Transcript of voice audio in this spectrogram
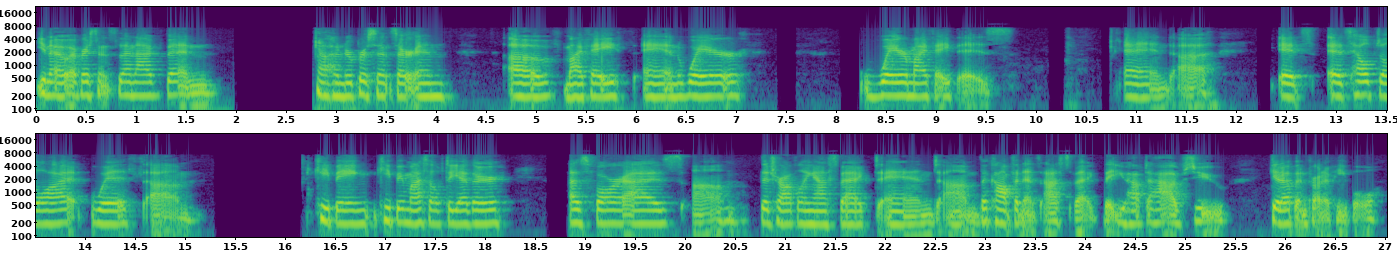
you know, ever since then, I've been 100% certain of my faith and where where my faith is. And uh, it's it's helped a lot with um, keeping keeping myself together as far as um, the traveling aspect and um, the confidence aspect that you have to have to get up in front of people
